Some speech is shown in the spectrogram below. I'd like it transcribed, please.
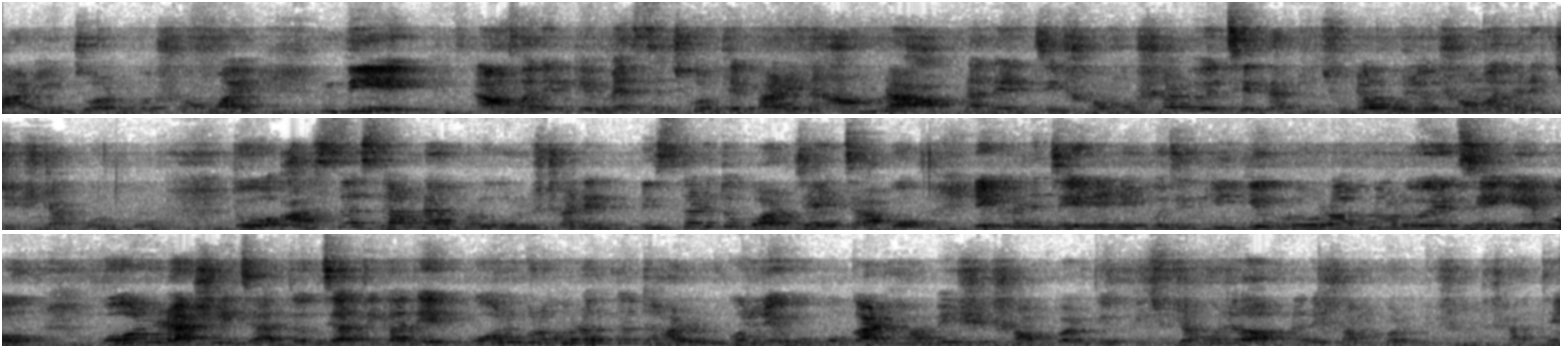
তারিখ জন্ম সময় দিয়ে আমাদেরকে মেসেজ করতে পারেন, আমরা আপনাদের যে সমস্যা রয়েছে তা কিছুটা হলেও সমাধানের চেষ্টা করব। তো আস্তে আস্তে আমরা এখন অনুষ্ঠানের বিস্তারিত পর্যায়ে যাব। এখানে জেনে নেব যে কী কী গ্রহরত্ন রয়েছে এবং কোন রাশি জাতক জাতিকাদের কোন গ্রহরত্ন ধারণ করলে উপকার হবে সে সম্পর্কে কিছুটা হলেও আপনাদের সম্পর্ক সাথে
